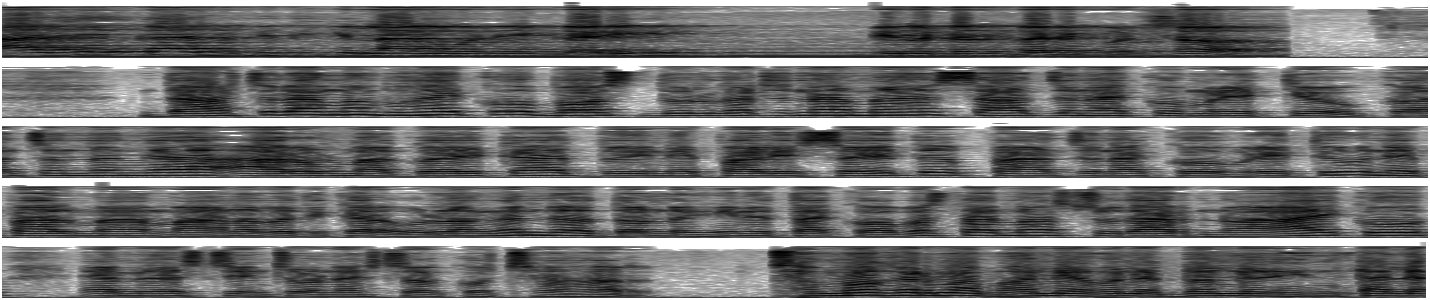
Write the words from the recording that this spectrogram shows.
आजका मितिदेखि लागू हुने गरी विघटन गरेको छ दार्चुलामा भएको बस दुर्घटनामा सातजनाको मृत्यु कञ्चनजङ्घा आरोहणमा गएका दुई नेपाली सहित पाँचजनाको मृत्यु नेपालमा मानवाधिकार उल्लङ्घन र दण्डहीनताको अवस्थामा सुधार नआएको एमनेस्टी इन्टरनेसनलको ठहर समग्रमा भन्यो भने दण्डहीनताले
